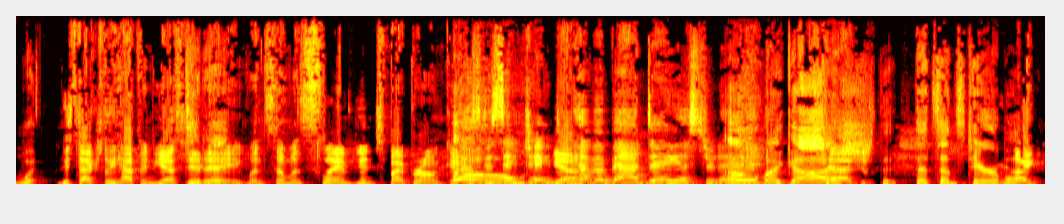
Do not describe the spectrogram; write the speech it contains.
what this actually happened yesterday when someone slammed into my Bronco. I was going to say Jay yeah. didn't have a bad day yesterday. Oh my gosh, yeah, that, that, sounds terrible. Like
